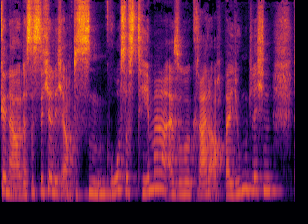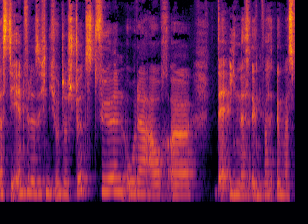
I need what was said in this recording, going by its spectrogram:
Genau, das ist sicherlich auch, das ist ein großes Thema. Also gerade auch bei Jugendlichen, dass die entweder sich nicht unterstützt fühlen oder auch äh, ihnen das irgendwas, irgendwas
